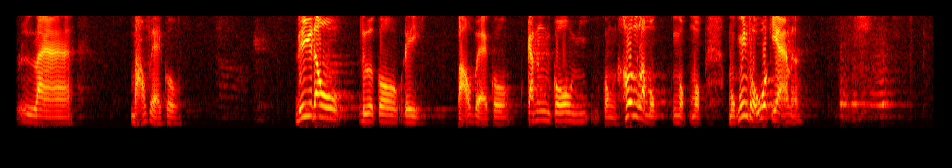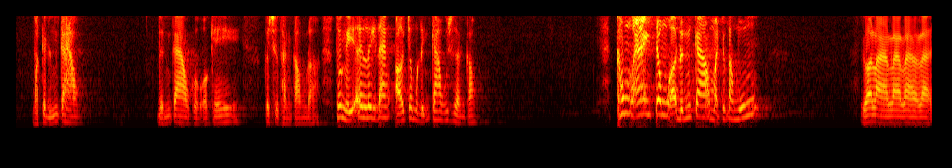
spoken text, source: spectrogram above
là bảo vệ cô. Đi đâu đưa cô đi bảo vệ cô canh cô còn hơn là một một một một nguyên thủ quốc gia nữa. Và cái đỉnh cao đỉnh cao của cái cái sự thành công đó. Tôi nghĩ Eli đang ở trong một đỉnh cao của sự thành công. Không ai trong ở đỉnh cao mà chúng ta muốn gọi là là là, là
